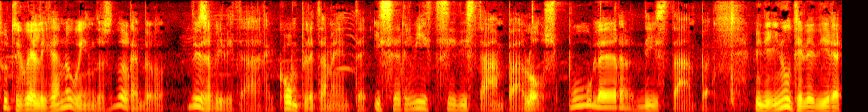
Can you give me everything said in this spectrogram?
tutti quelli che hanno Windows dovrebbero disabilitare completamente i servizi di stampa, lo spooler di stampa. Quindi inutile dire,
